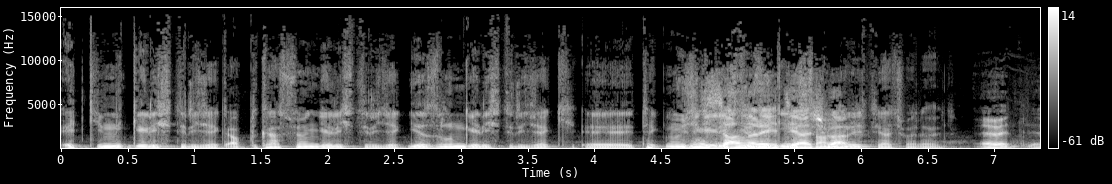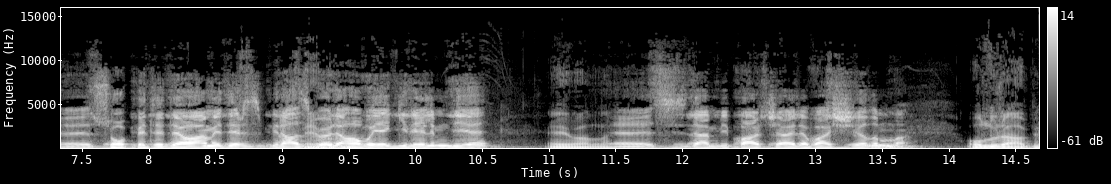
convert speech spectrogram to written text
etkinlik geliştirecek, aplikasyon geliştirecek, yazılım geliştirecek, e, teknoloji İnsanlara geliştirecek ihtiyaç insanlara var. ihtiyaç var evet. Evet, e, sohbete devam ederiz. Biraz Eyvallah. böyle havaya girelim diye Eyvallah. e, sizden bir parçayla başlayalım mı? Olur abi.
